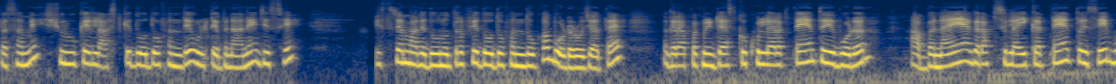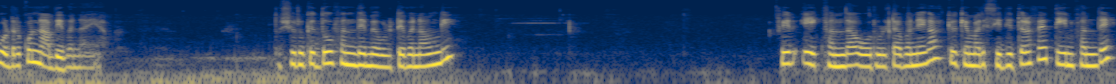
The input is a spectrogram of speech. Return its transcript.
बस हमें शुरू के लास्ट के दो दो फंदे उल्टे बनाने हैं, जिससे इससे हमारे दोनों तरफ़ ये दो दो फंदों का बॉर्डर हो जाता है। अगर आप अपनी ड्रेस को खुला रखते हैं तो ये बॉर्डर आप बनाएँ। अगर आप सिलाई करते हैं तो इसे बॉर्डर को ना भी बनाएँ आप। तो शुरू के दो फंदे मैं उल्टे बनाऊँगी। फिर एक फंदा और उल्टा बनेगा, क्योंकि हमारी सीधी तरफ़ है, तीन फंदे।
